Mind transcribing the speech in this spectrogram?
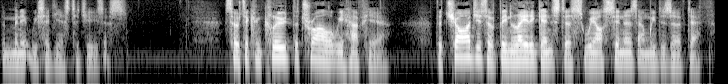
the minute we said yes to Jesus. So, to conclude the trial that we have here, the charges have been laid against us. We are sinners and we deserve death.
